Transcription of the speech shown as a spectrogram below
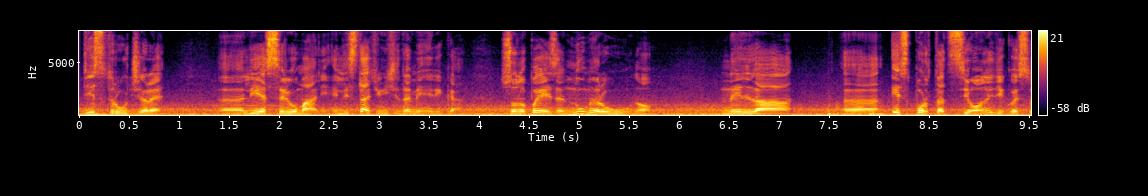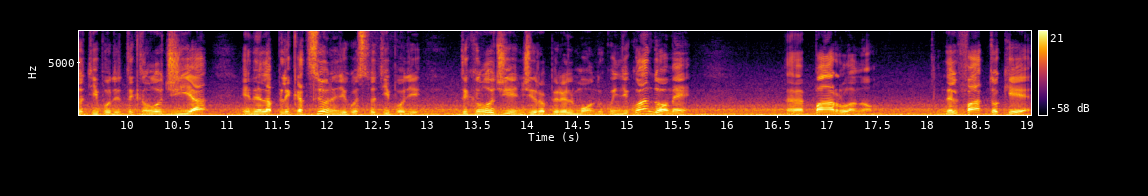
distruggere eh, gli esseri umani e gli Stati Uniti d'America sono paese numero uno nella eh, esportazione di questo tipo di tecnologia e nell'applicazione di questo tipo di tecnologia in giro per il mondo. Quindi quando a me eh, parlano del fatto che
